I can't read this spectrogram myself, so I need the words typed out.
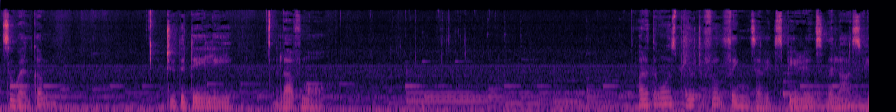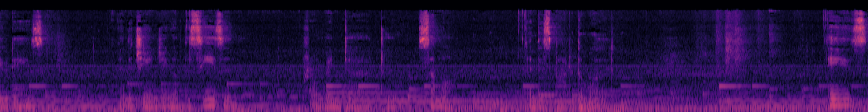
So, welcome to the daily Love More. One of the most beautiful things I've experienced in the last few days in the changing of the season from winter to summer in this part of the world is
